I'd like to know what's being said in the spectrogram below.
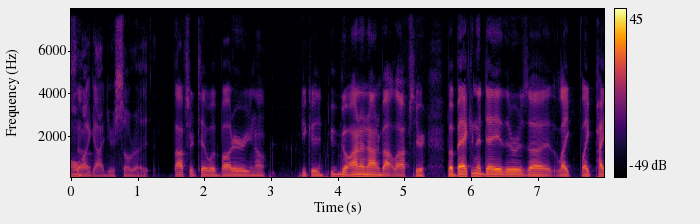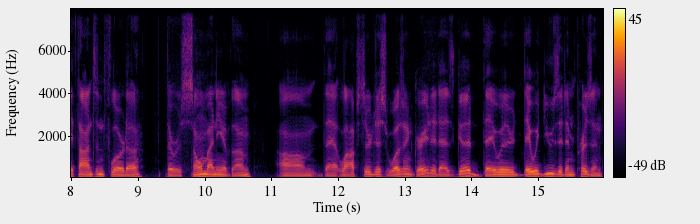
Oh my god, you're so right. lobster tail with butter. You know, you could you could go on and on about lobster. But back in the day, there was uh like like pythons in Florida. There was so many of them. Um, that lobster just wasn't graded as good. They would they would use it in prison.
